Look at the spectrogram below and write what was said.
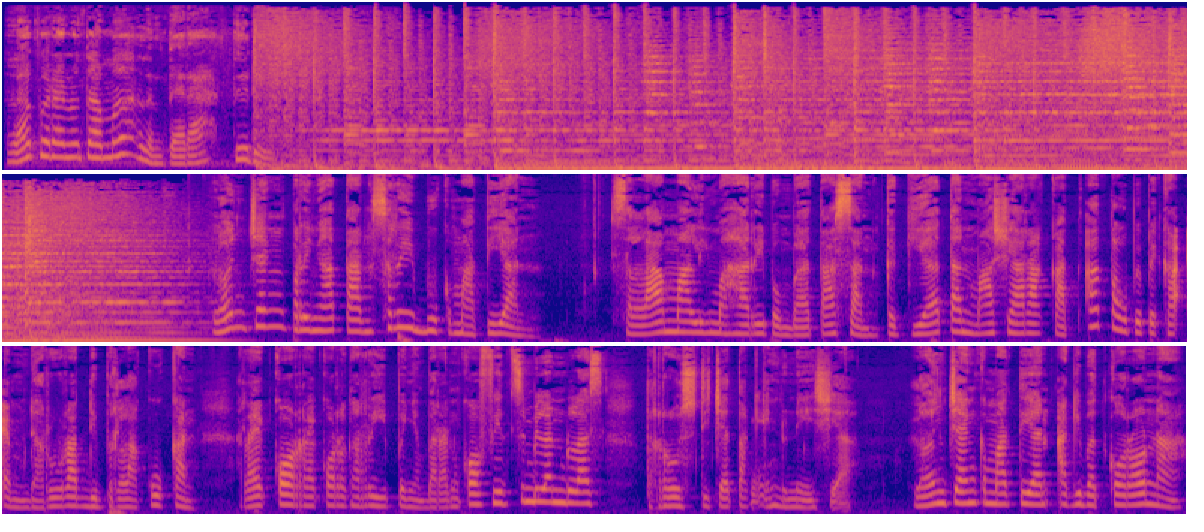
Laporan utama Lentera Today. Lonceng peringatan seribu kematian Selama lima hari pembatasan kegiatan masyarakat atau PPKM darurat diberlakukan, rekor-rekor ngeri penyebaran COVID-19 terus dicetak Indonesia. Lonceng kematian akibat corona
